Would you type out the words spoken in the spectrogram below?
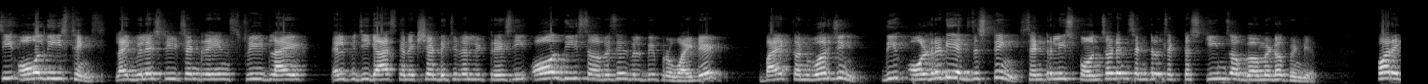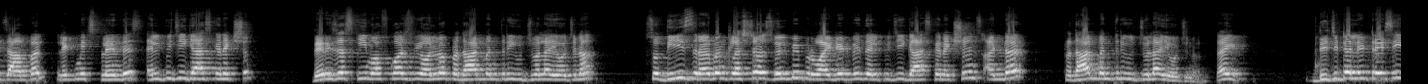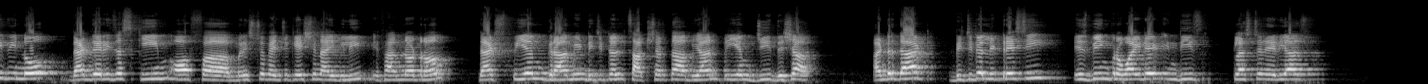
See all these things like village streets and drain street light LPG gas connection digital literacy all these services will be provided by converging the already existing centrally sponsored and central sector schemes of government of India for example let me explain this LPG gas connection there is um of we all know Pradhan Mantri Ujjwala Yojana so these rurban clusters will be provided with LPG gas connection under Pradhan Mantri Ujjwala Yojana right digital literacy we know that there is a scheme of ministry of education I believe if I am not wrong that's PM Gramin digital Saksharta Abhiyan PM G Disha under that digital literacy is being provided in these cluster areas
